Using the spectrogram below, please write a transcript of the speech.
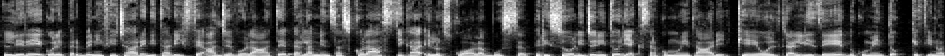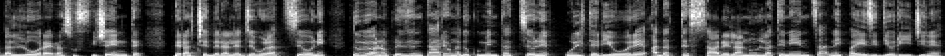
le regole per beneficiare di tariffe agevolate per la mensa scolastica e lo scuolabus per i soli genitori extracomunitari che oltre all'ISEE, documento che fino ad allora era sufficiente per accedere alle agevolazioni, dovevano presentare una documentazione ulteriore ad attestare la nulla tenenza nei paesi di origine.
